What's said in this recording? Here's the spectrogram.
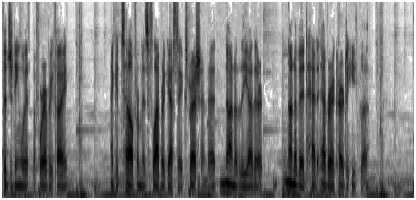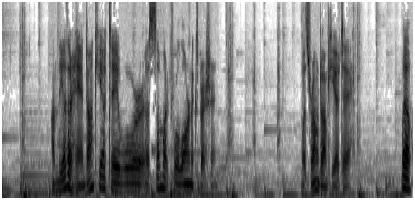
fidgeting with before every fight. I could tell from his flabbergasted expression that none of the other none of it had ever occurred to Heathcliff. On the other hand, Don Quixote wore a somewhat forlorn expression. What's wrong, Don Quixote? Well,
